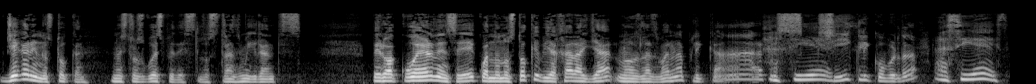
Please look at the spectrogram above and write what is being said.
Llegan y nos tocan nuestros huéspedes, los transmigrantes. Pero acuérdense, ¿eh? cuando nos toque viajar allá, nos las van a aplicar. Así es. Cíclico, ¿verdad? Así es,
